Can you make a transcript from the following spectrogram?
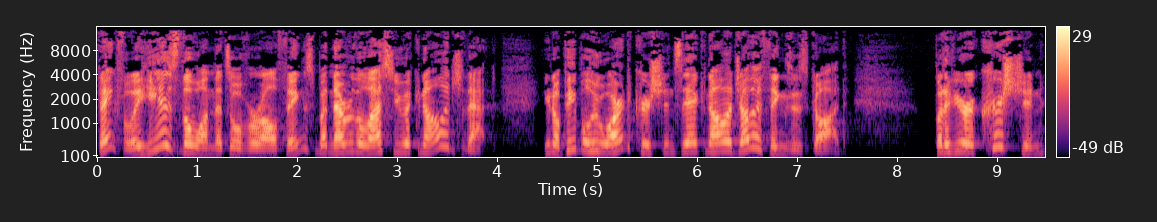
thankfully, He is the one that's over all things, but nevertheless, you acknowledge that. You know, people who aren't Christians, they acknowledge other things as God. But if you're a Christian,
